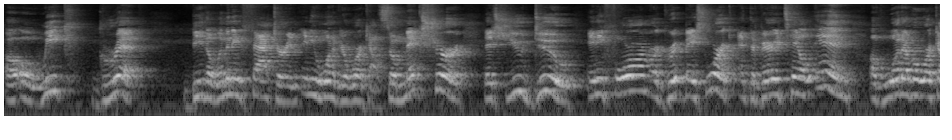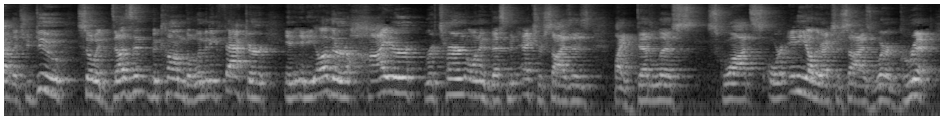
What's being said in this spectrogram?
a, a weak grip be the limiting factor in any one of your workouts. So make sure that you do any forearm or grip based work at the very tail end of whatever workout that you do so it doesn't become the limiting factor in any other higher return on investment exercises like deadlifts, squats, or any other exercise where grip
